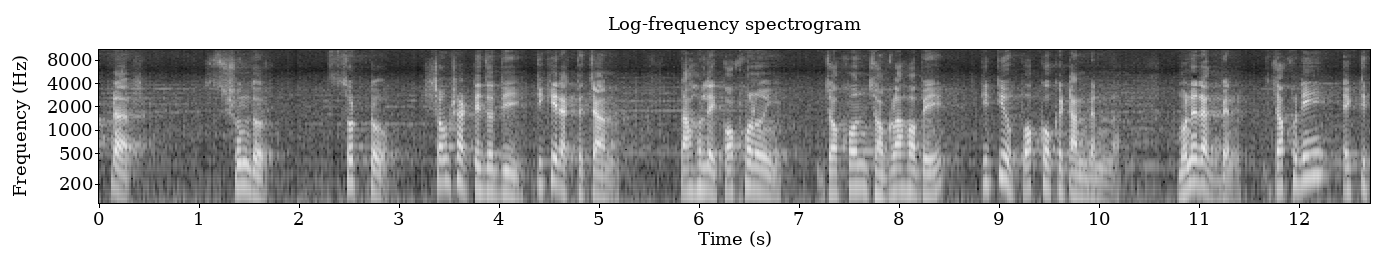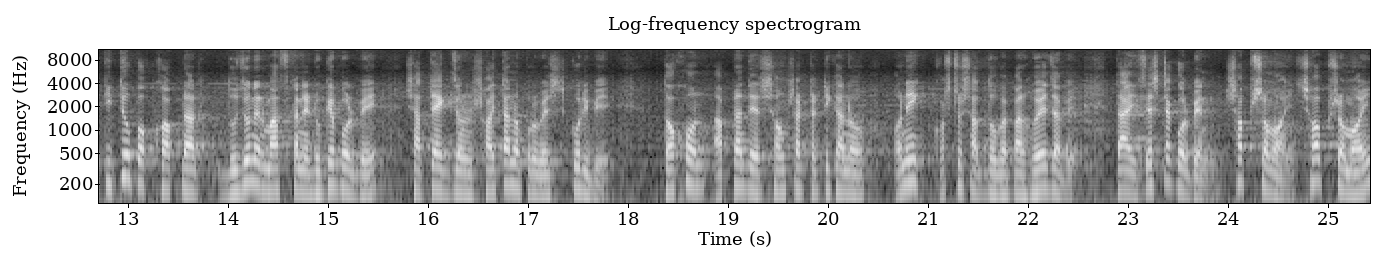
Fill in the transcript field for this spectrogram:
আপনার সুন্দর, ছোট্ট সংসারটি যদি টিকে রাখতে চান, তাহলে কখনোই যখন ঝগড়া হবে, তৃতীয় পক্ষকে টানবেন না। মনে রাখবেন, যখনই একটি তৃতীয় পক্ষ আপনার দুজনের মাঝখানে ঢুকে পড়বে, সাথে একজন শয়তানও প্রবেশ করিবে। তখন আপনাদের সংসারটা টিকানো অনেক কষ্টসাধ্য ব্যাপার হয়ে যাবে। তাই চেষ্টা করবেন সব সময় সব সময়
